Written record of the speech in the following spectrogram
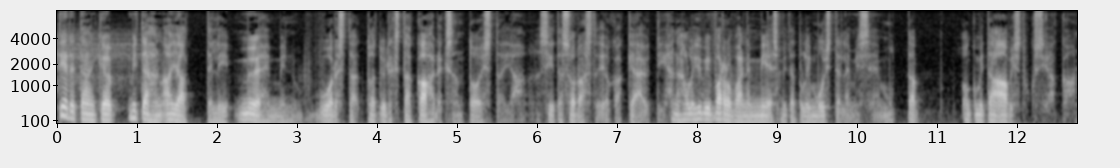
Tiedetäänkö, mitä hän ajatteli myöhemmin vuodesta 1918 ja siitä sodasta, joka käytiin? Hän oli hyvin varovainen mies, mitä tuli muistelemiseen, mutta onko mitään aavistuksiakaan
